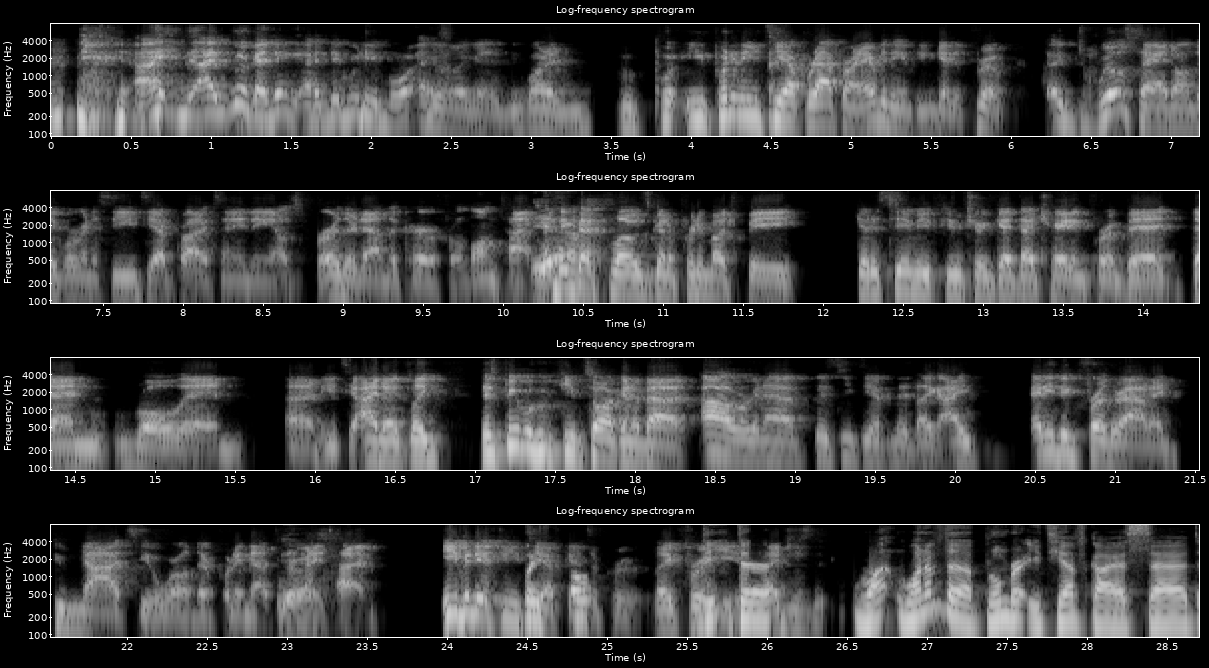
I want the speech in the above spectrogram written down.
I, I look. I think I think we need more. Like, you want to put you put an ETF wrapper on everything if you can get it through. I will say I don't think we're going to see ETF products anything else further down the curve for a long time. Yeah. I think that flow is going to pretty much be get a CME future, get that trading for a bit, then roll in an ETF. I know, like, there's people who keep talking about, oh, we're going to have this ETF. And like, I anything further out, I do not see a world they're putting that through yeah. anytime even if ETF Wait, gets so approved. Like for the- ETH, the- I just One one of the Bloomberg ETF guys said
